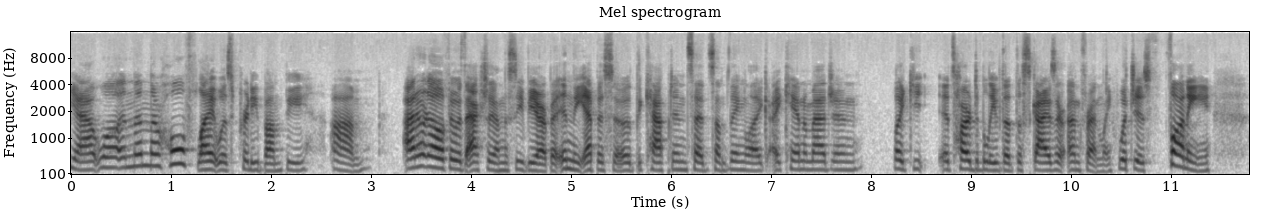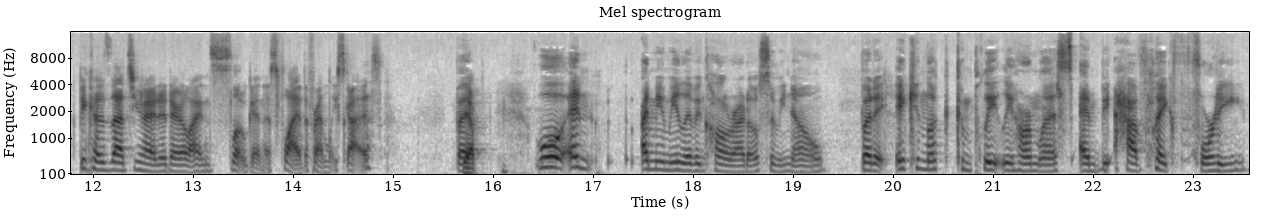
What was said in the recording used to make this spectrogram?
Yeah, well, and then their whole flight was pretty bumpy. Um, I don't know if it was actually on the CVR, but in the episode, the captain said something like, "I can't imagine, like, it's hard to believe that the skies are unfriendly," which is funny because that's United Airlines' slogan is "Fly the friendly skies." But Yep. well, and I mean we live in Colorado, so we know. But it, it can look completely harmless and be, have like 40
